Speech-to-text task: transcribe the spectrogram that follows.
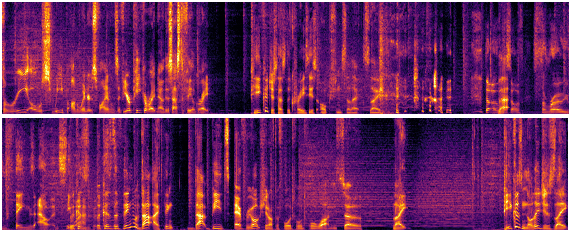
3-0 sweep on winners finals. If you're Pika right now, this has to feel great. Pika just has the craziest option selects. Like the over That- sort of throw things out and see what because happens. because the thing with that, I think that beats every option after forward forward four one. So, like, Pika's knowledge is like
